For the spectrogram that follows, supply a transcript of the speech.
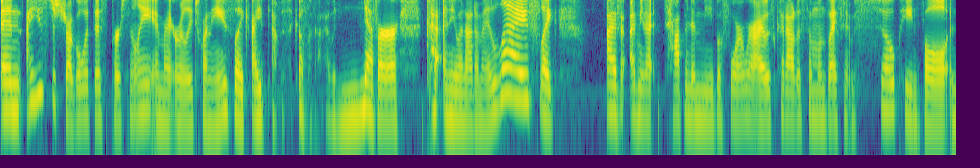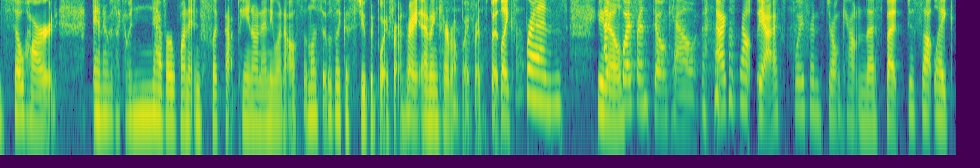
And I used to struggle with this personally in my early 20s. Like I, I was like, oh my God, I would never cut anyone out of my life. Like I've, I mean, it's happened to me before where I was cut out of someone's life and it was so painful and so hard. And I was like, I would never want to inflict that pain on anyone else unless it was like a stupid boyfriend, right? I didn't care about boyfriends, but like friends, you know. Ex boyfriends don't count. ex, yeah, ex boyfriends don't count in this, but just thought like,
